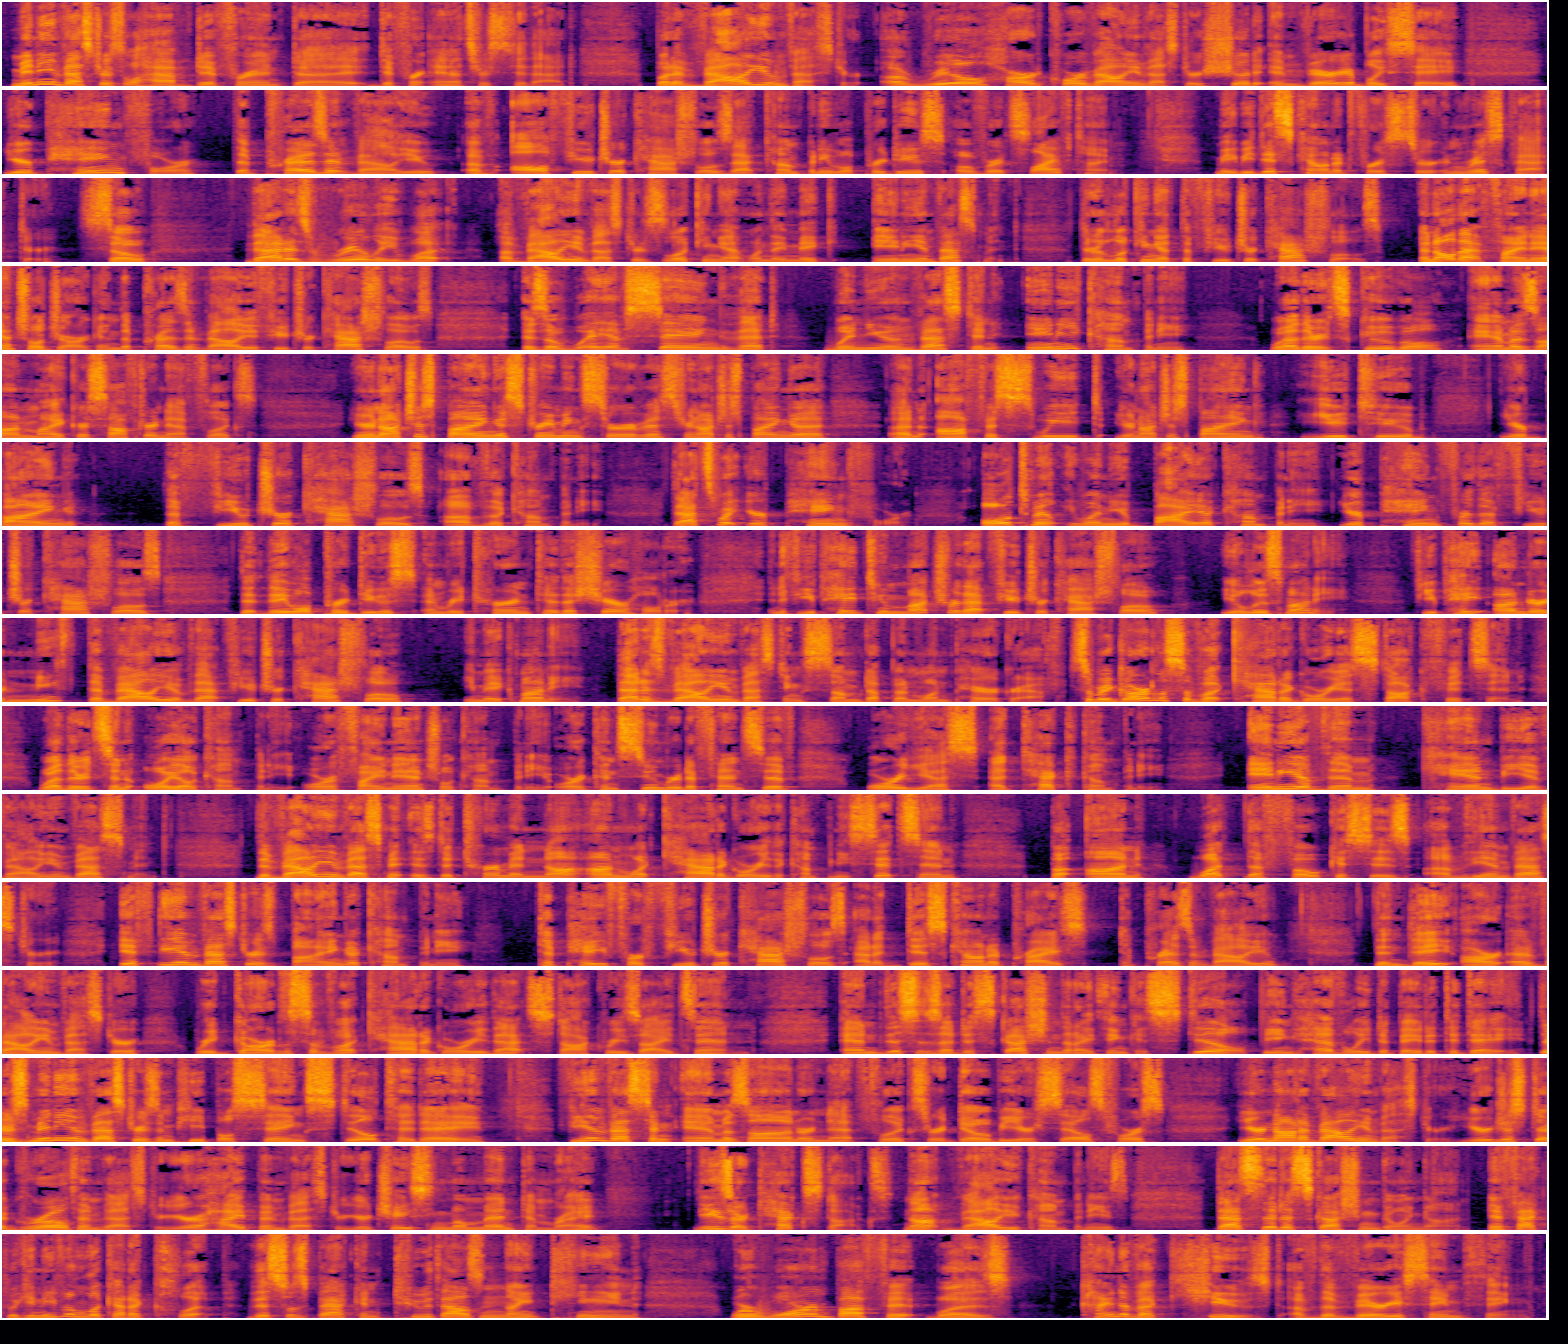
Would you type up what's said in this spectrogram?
Many investors will have different uh, different answers to that. But a value investor, a real hardcore value investor, should invariably say you're paying for the present value of all future cash flows that company will produce over its lifetime, maybe discounted for a certain risk factor. So that is really what a value investor is looking at when they make any investment. They're looking at the future cash flows. And all that financial jargon, the present value of future cash flows, is a way of saying that when you invest in any company, whether it's Google, Amazon, Microsoft, or Netflix, you're not just buying a streaming service, you're not just buying a, an office suite, you're not just buying YouTube, you're buying the future cash flows of the company. That's what you're paying for. Ultimately, when you buy a company, you're paying for the future cash flows that they will produce and return to the shareholder. And if you pay too much for that future cash flow, you'll lose money. If you pay underneath the value of that future cash flow, you make money. That is value investing summed up in one paragraph. So, regardless of what category a stock fits in, whether it's an oil company or a financial company or a consumer defensive or, yes, a tech company, any of them can be a value investment. The value investment is determined not on what category the company sits in, but on what the focus is of the investor. If the investor is buying a company to pay for future cash flows at a discounted price to present value, then they are a value investor, regardless of what category that stock resides in. And this is a discussion that I think is still being heavily debated today. There's many investors and people saying still today, if you invest in Amazon or Netflix or Adobe or Salesforce, you're not a value investor. You're just a growth investor. You're a hype investor. You're chasing momentum, right? These are tech stocks, not value companies. That's the discussion going on. In fact, we can even look at a clip. This was back in 2019 where Warren Buffett was kind of accused of the very same thing.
